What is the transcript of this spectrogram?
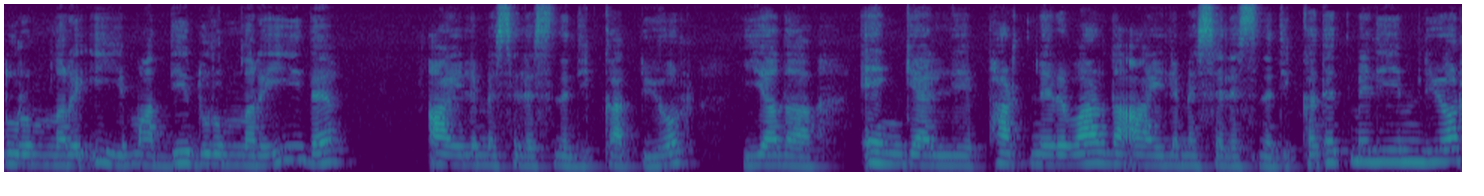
durumları iyi, maddi durumları iyi de aile meselesine dikkat diyor. Ya da engelli partneri var da aile meselesine dikkat etmeliyim diyor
